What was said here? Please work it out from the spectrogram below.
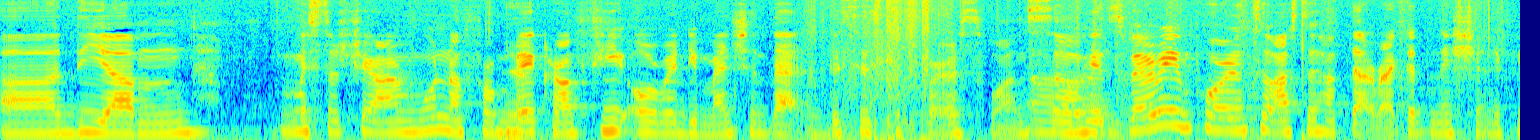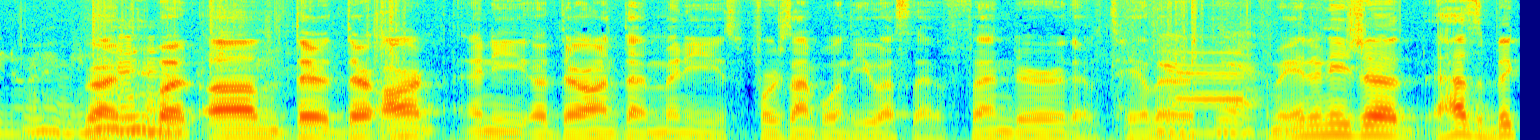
uh, the Mr. Triawan Munaf from yeah. Bekraf, he already mentioned that this is the first one. So it's very important to us to have that recognition, if you know mm -hmm. what I mean. Right, but um, there there aren't any, uh, there aren't that many. For example, in the U.S., they have Fender, they have Taylor. Yeah. yeah. I mean, Indonesia has a big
